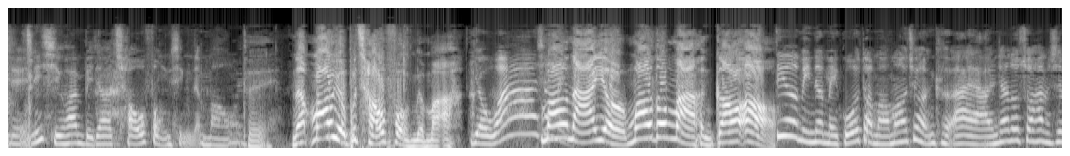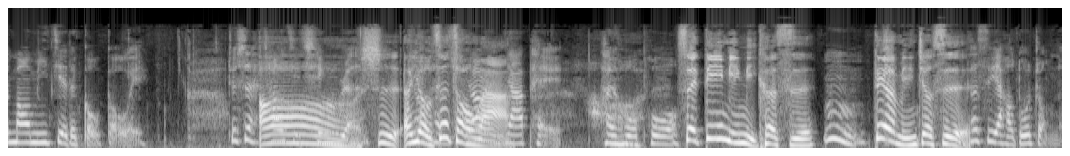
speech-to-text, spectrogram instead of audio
对你喜欢比较嘲讽型的猫？对，那猫有不嘲讽的吗？有啊，像猫哪有？猫都嘛很高傲。第二名的美国短毛猫就很可爱啊，人家都说他们是猫咪界的狗狗，哎，就是超级亲人，哦是呃有这种很需要人啊，家陪，很活泼。所以第一名米克斯，嗯，第二名就是米克斯也好多种呢。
